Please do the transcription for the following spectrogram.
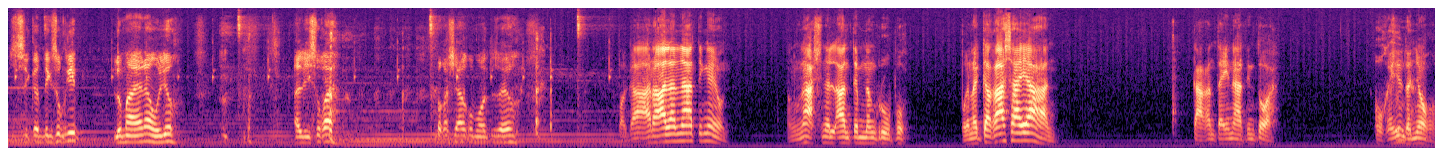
Si, Kanting Sungkit, lumaya na, Julio. Aliso ka. Baka siya kumonto sa'yo. Pag-aaralan natin ngayon ang national anthem ng grupo. Pag nagkakasayahan, kakantayin natin to ah. Okay Sundan niyo ako.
